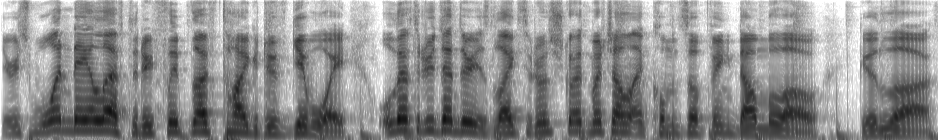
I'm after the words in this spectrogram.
There is one day left to the Flip Knife Tiger Tooth giveaway. All you have to do to enter is like, subscribe to my channel, and comment something down below. Good luck.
